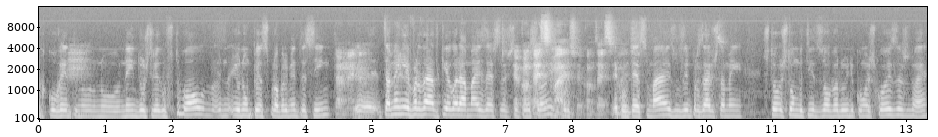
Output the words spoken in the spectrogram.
recorrente no, no, na indústria do futebol. Eu não penso propriamente assim. Também, uh, também é verdade que agora há mais estas situações. Acontece mais, acontece, acontece mais. mais. Os empresários também estão, estão metidos ao barulho com as coisas, não é?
